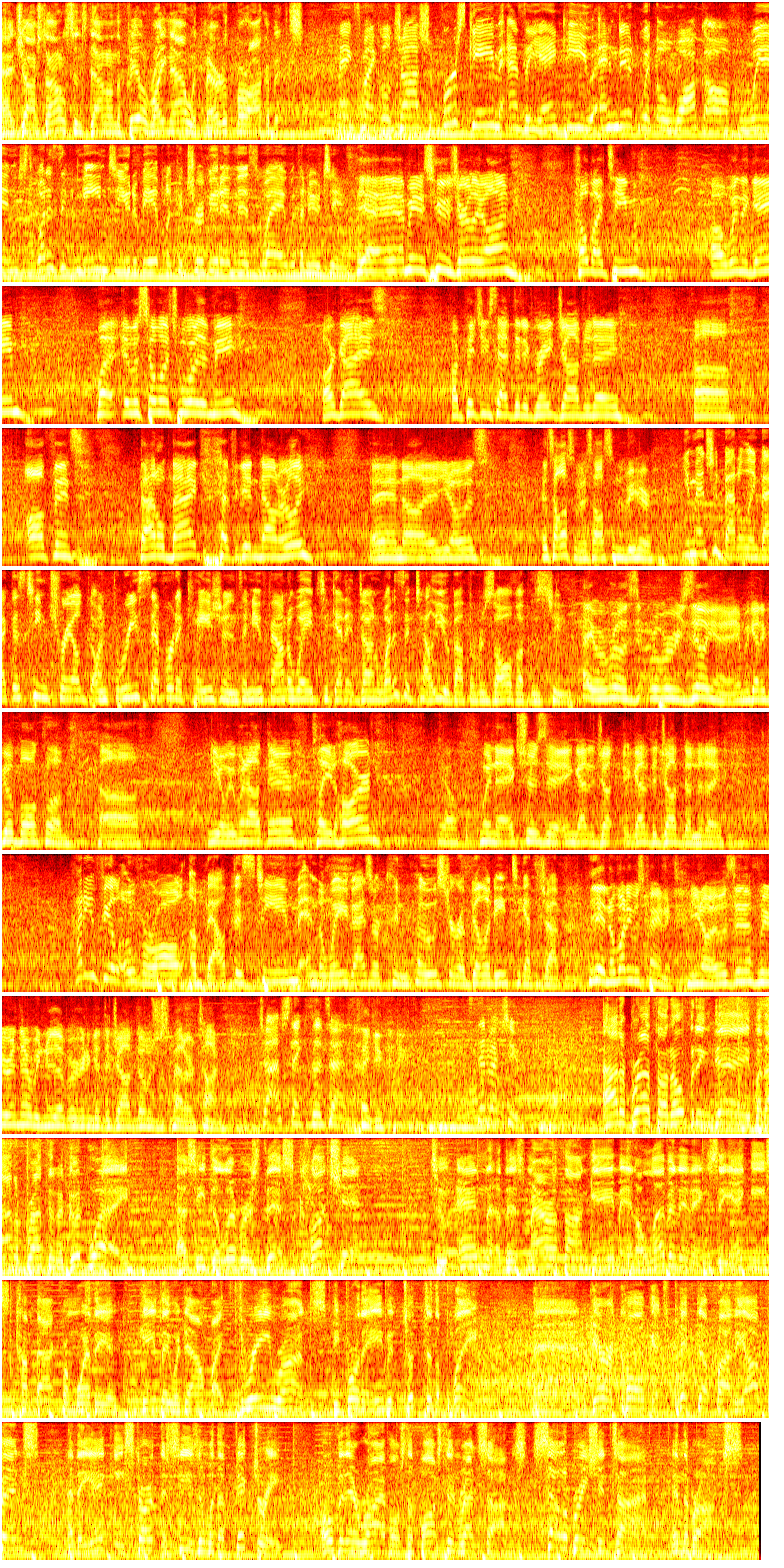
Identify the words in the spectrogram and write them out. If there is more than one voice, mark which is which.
Speaker 1: And Josh Donaldson's down on the field right now with Meredith Marakovits.
Speaker 2: Thanks, Michael. Josh, first game as a Yankee, you end it with a walk-off win. Just what does it mean to you to be able to contribute in this way with a new team?
Speaker 3: Yeah, I mean, it's huge early on. Help my team uh, win the game. But it was so much more than me. Our guys, our pitching staff did a great job today. Uh, offense battled back after getting down early. And, uh, you know, it was, it's awesome. It's awesome to be here.
Speaker 2: You mentioned battling back. This team trailed on three separate occasions, and you found a way to get it done. What does it tell you about the resolve of this team?
Speaker 3: Hey, we're, res we're resilient, and we got a good ball club. Uh, you know, we went out there, played hard, you know, went the extras, and got, a got the job done today.
Speaker 2: How do you feel overall about this team and the way you guys are composed, your ability to get the job done?
Speaker 3: Yeah, nobody was panicked. You know, it was in, we were in there. We knew that we were going to get the job done. It was just a matter of time.
Speaker 2: Josh, thank you for the time.
Speaker 3: Thank you.
Speaker 2: You.
Speaker 1: Out of breath on opening day, but out of breath in a good way as he delivers this clutch hit to end this marathon game in 11 innings. The Yankees come back from where the game they were down by three runs before they even took to the plate. And Gerrit Cole gets picked up by the offense, and the Yankees start the season with a victory over their rivals, the Boston Red Sox. Celebration time in the Bronx.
